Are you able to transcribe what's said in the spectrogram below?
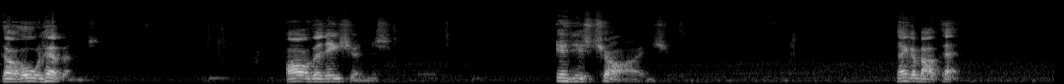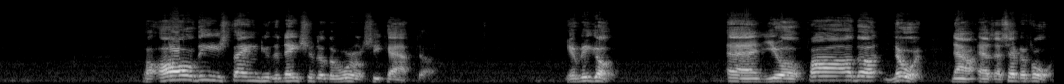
the whole heavens all the nations in his charge. Think about that. For all these things do the nations of the world seek after. Here we go. And your Father knoweth. Now, as I said before,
